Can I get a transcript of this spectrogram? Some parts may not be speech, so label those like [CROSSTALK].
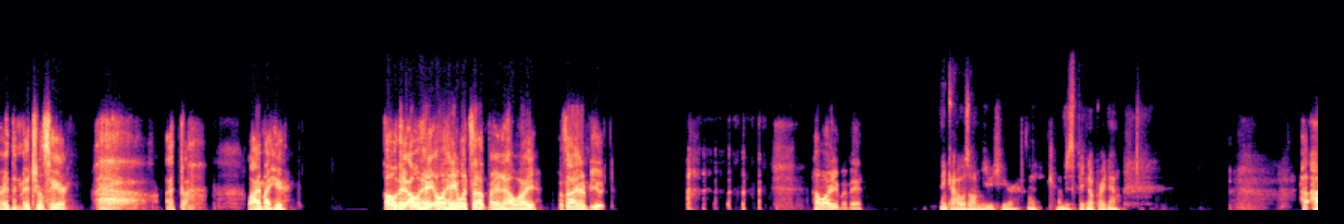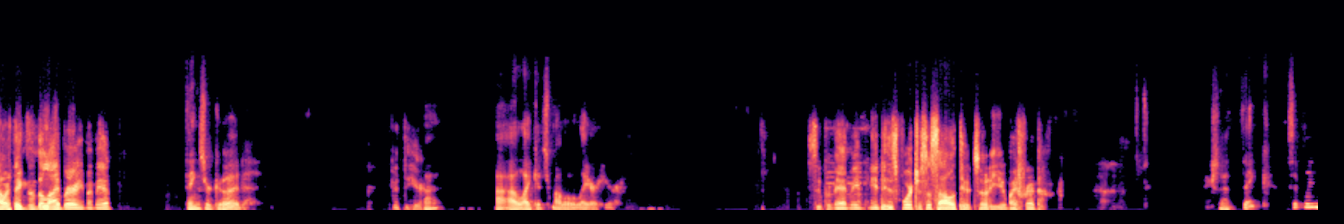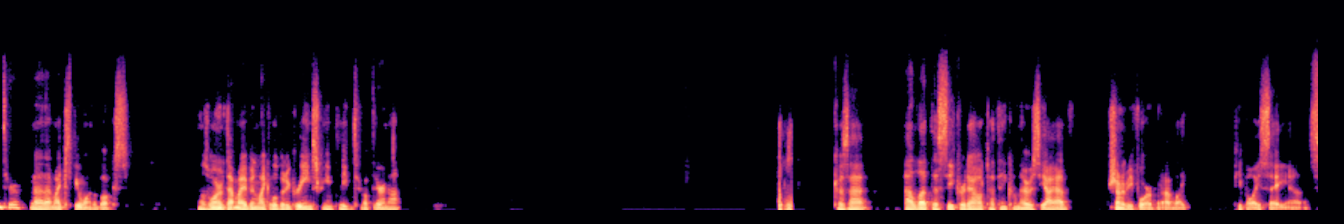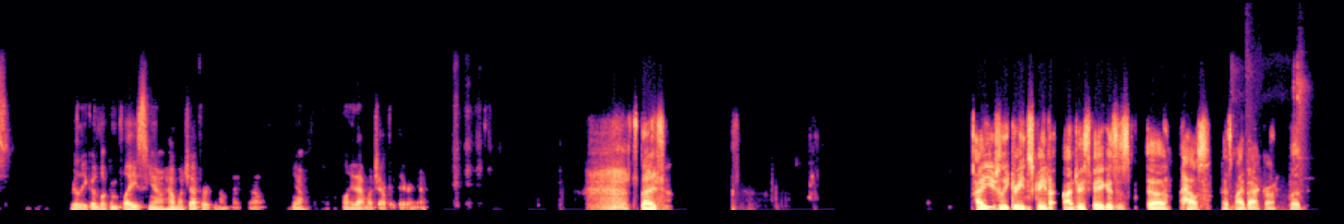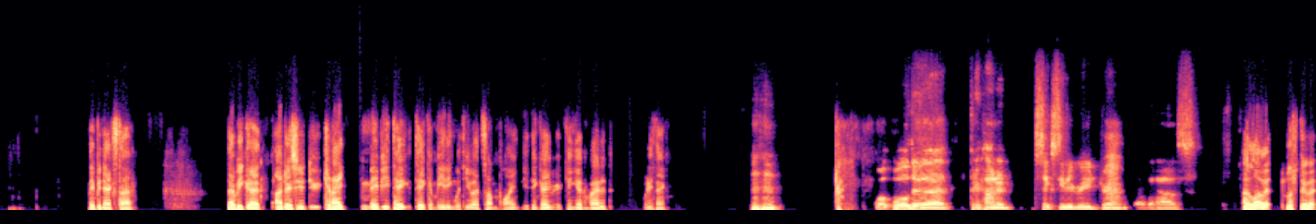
Brandon Mitchell's here. [SIGHS] I thought, why am I here? Oh, there. Oh, hey. Oh, hey. What's up, man? How are you? Was I on mute? [LAUGHS] How are you, my man? I think I was on mute here. I, I'm just picking up right now. How, how are things in the library, my man? Things are good. Good to hear. I, I, I like it's my little layer here. Superman made, made his fortress of solitude. So do you, my friend. Actually, I think is it bleeding through? No, that might just be one of the books. I was wondering if that might have been like a little bit of green screen bleeding through up there or not. Because I, I let the secret out, I think on the OCI. I've shown it before, but I've like people always say, you know, it's really good looking place, you know, how much effort? And I'm like, well, yeah, only that much effort there. Yeah. It's nice. I usually green screen Andres Vega's uh, house. That's my background, but maybe next time. That'd be good. Andres, you, you can I maybe take take a meeting with you at some point? You think I can get invited? What do you think? Mm-hmm. [LAUGHS] we'll we'll do a 360 degree drone of the house. I love it. Let's do it.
